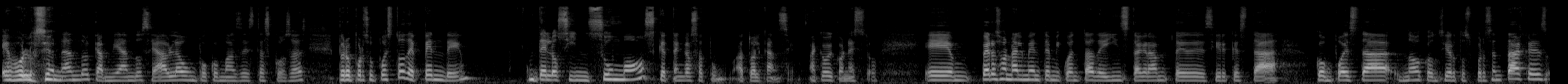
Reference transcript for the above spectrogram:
evolucionando, cambiando, se habla un poco más de estas cosas, pero por supuesto depende de los insumos que tengas a tu, a tu alcance. ¿A qué voy con esto? Eh, personalmente mi cuenta de Instagram te he de decir que está compuesta ¿no? con ciertos porcentajes,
